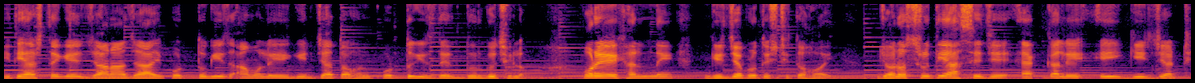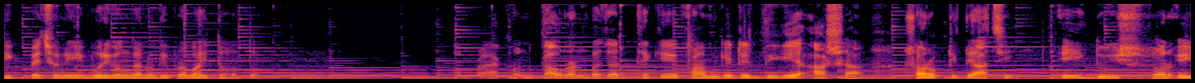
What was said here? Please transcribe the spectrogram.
ইতিহাস থেকে জানা যায়, পর্তুগিজ আমলে এই গির্জা তখন পর্তুগিজদের দুর্গ ছিল। পরে এখানে গির্জা প্রতিষ্ঠিত হয়। জনশ্রুতি আছে যে, এককালে এই গির্জার ঠিক পেছনেই বুড়িগঙ্গা নদী প্রবাহিত হতো। আমরা এখন কাউরান বাজার থেকে ফার্মগেটের দিকে আসা সড়কটিতে আছি। এই দুই এই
